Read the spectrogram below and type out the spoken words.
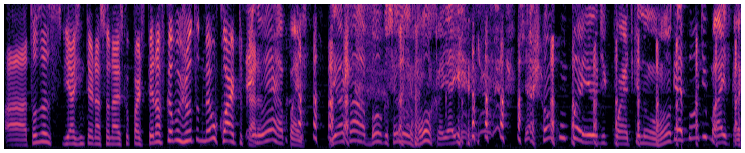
a, todas as viagens internacionais que eu participei, nós ficamos juntos no mesmo quarto, cara. Não é, rapaz? E eu achava bom que você não ronca, e aí você achar um companheiro de quarto que não ronca é bom demais, cara.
